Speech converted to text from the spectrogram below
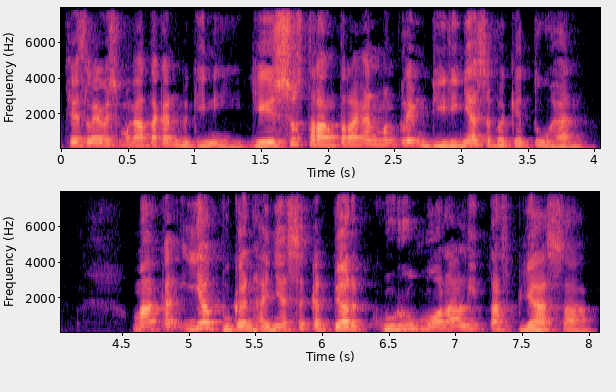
C.S. Lewis mengatakan begini, Yesus terang-terangan mengklaim dirinya sebagai Tuhan. Maka ia bukan hanya sekedar guru moralitas biasa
